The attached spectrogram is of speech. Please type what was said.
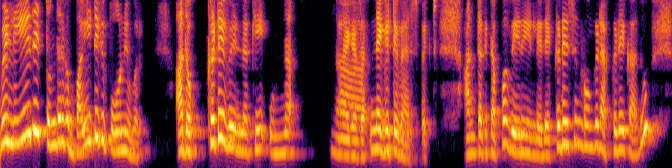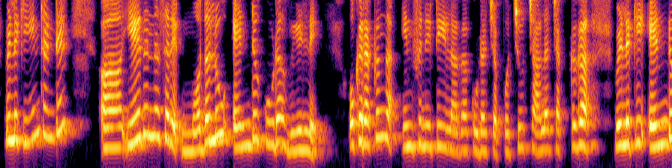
వీళ్ళు ఏది తొందరగా బయటికి పోనివ్వరు. అదొక్కటే వీళ్ళకి ఉన్న. నెగటివ్ ఆస్పెక్ట్ అంతకు తప్ప వేరే ఏం లేదు. ఎక్కడేసిన కొంగడి అక్కడే కాదు. వీళ్ళకి ఏంటంటే ఆ, ఏదైనా సరే మొదలు ఎండ్ కూడా వీళ్ళే. ఒక రకంగా ఇన్ఫినిటీ లాగా కూడా చెప్పొచ్చు. చాలా చక్కగా వీళ్ళకి ఎండ్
